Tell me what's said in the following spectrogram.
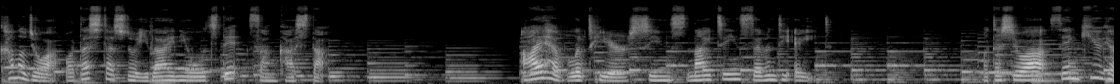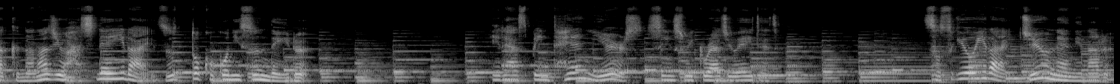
彼女は私たちの依頼に応じて参加した。I have lived here since 1978. 私は1978年以来ずっとここに住んでいる。It has been 10 years since we graduated. 卒業以来10年になる。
